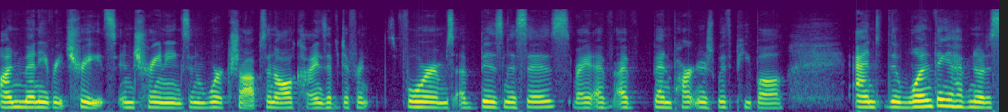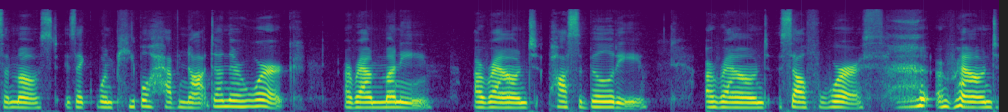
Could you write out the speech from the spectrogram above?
on many retreats and trainings and workshops and all kinds of different forms of businesses, right? I've, I've been partners with people. And the one thing I have noticed the most is like when people have not done their work around money, around possibility, around self worth, around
